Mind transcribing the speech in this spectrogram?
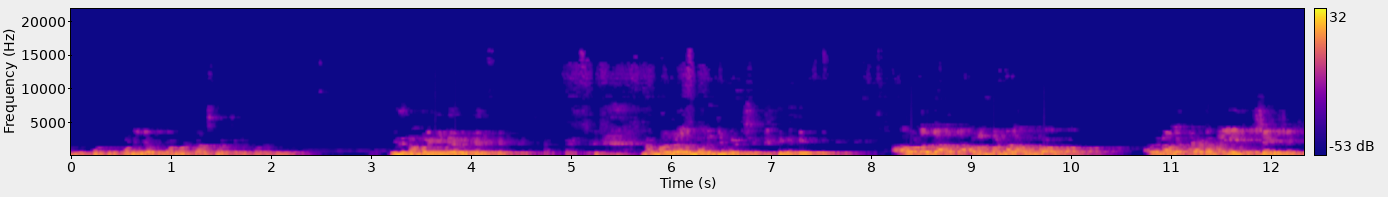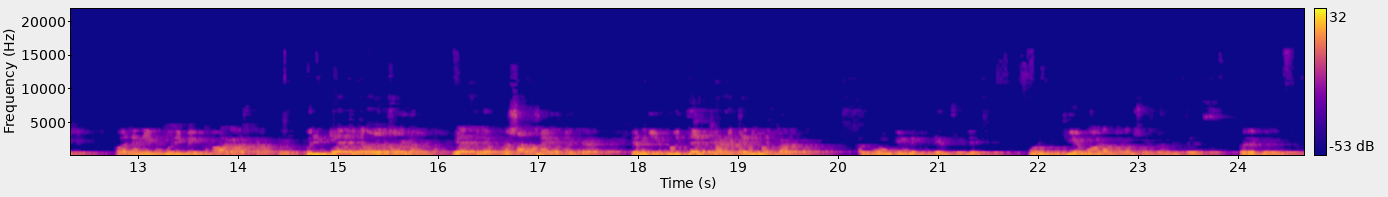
நீங்கள் கொடுத்துட்டு போனீங்க அவர் போனோட டாஸ்மாக் கடை போகிறாரு இது நம்ம கையில இருக்கு. நம்ம வேலை முடிஞ்சு போச்சு. அவ்வளவுதான். அவன் பண்ணது அவன் பாவம். அதனால கடமையை செய் பலனின் உரிமை பாராட்டாது. உரிமை ஏத்துக்கிறதுன்னு சொல்லல. ஏத்துக்க பிரசாதமா ஏத்துக்க. எனக்கு இப்படித்தான் கிடைக்கணும்னு உட்காராது. அது உன் கையில இல்லைன்னு சொல்லி ஒரு முக்கியமான பலன் சொல்றாரு இது. பிறகு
